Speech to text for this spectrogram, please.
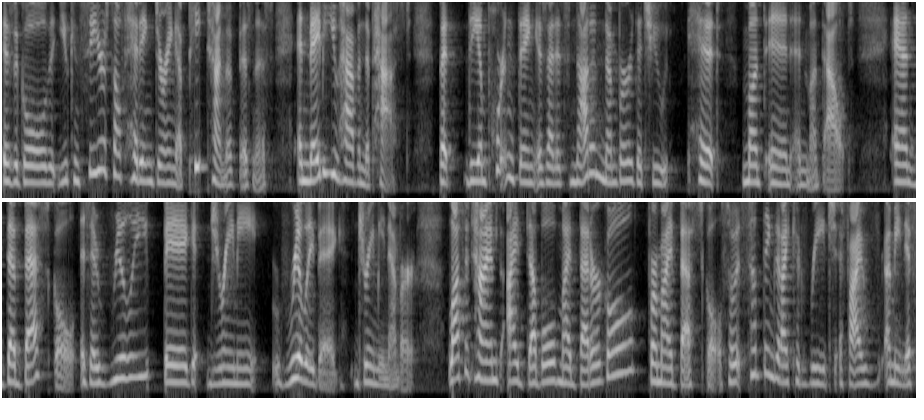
is a goal that you can see yourself hitting during a peak time of business, and maybe you have in the past. But the important thing is that it's not a number that you hit month in and month out. And the best goal is a really big, dreamy, really big, dreamy number. Lots of times I double my better goal for my best goal. So it's something that I could reach if I, I mean, if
